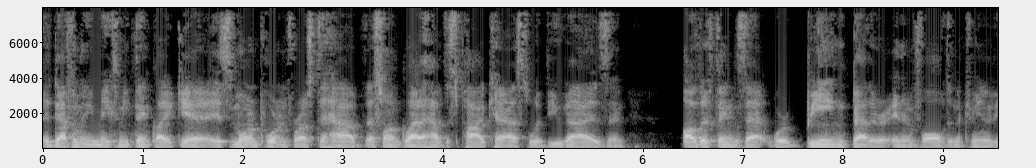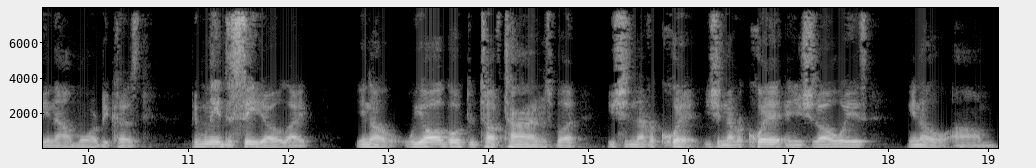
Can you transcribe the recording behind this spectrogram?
it definitely makes me think like, yeah, it's more important for us to have. That's why I'm glad I have this podcast with you guys and other things that we're being better and involved in the community now more because people need to see, yo, like, you know, we all go through tough times, but you should never quit. You should never quit and you should always, you know, um,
